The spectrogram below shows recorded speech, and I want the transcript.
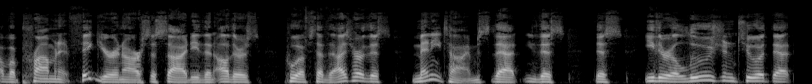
of a prominent figure in our society than others who have said that. I've heard this many times that this this either allusion to it that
